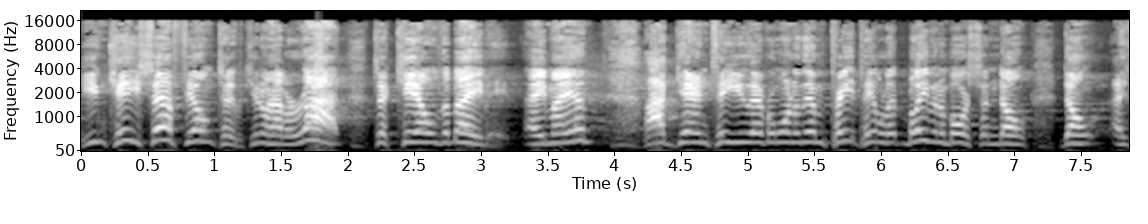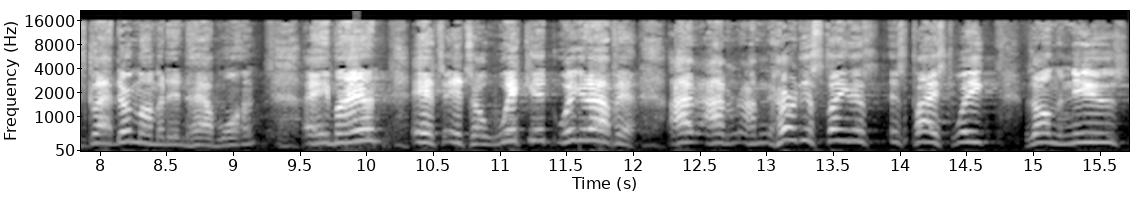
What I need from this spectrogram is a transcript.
You can kill yourself if you want to, but you don't have a right to kill the baby. Amen. I guarantee you, every one of them people that believe in abortion don't don't is glad their mama didn't have one. Amen. It's it's a wicked wicked outfit. I I, I heard this thing this this past week it was on the news,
